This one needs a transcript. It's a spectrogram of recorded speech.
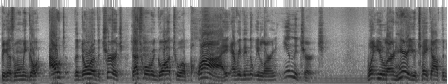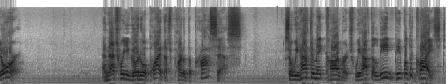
Because when we go out the door of the church, that's where we go out to apply everything that we learn in the church. What you learn here, you take out the door. And that's where you go to apply it. That's part of the process. So we have to make converts. We have to lead people to Christ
